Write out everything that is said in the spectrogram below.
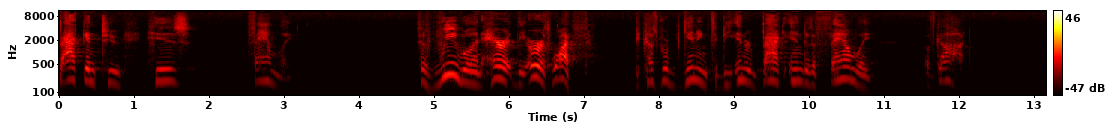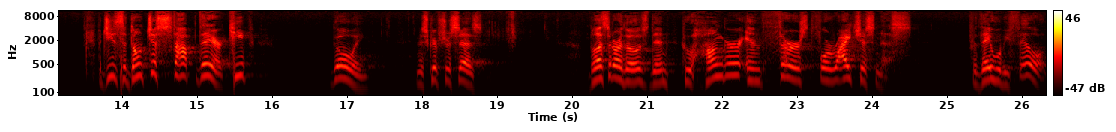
back into His family. It says, We will inherit the earth. Why? Because we're beginning to be entered back into the family of God. But Jesus said, don't just stop there. Keep going. And the scripture says, Blessed are those then who hunger and thirst for righteousness, for they will be filled.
